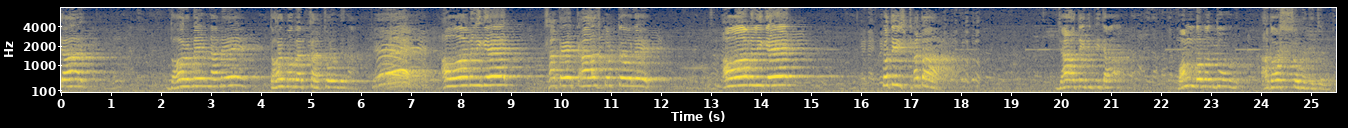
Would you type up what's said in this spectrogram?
চাই ধর্মের নামে ধর্ম ব্যবসা চলবে না। আওয়ামী লীগের সাথে কাজ করতে হলে আওয়ামী লীগের প্রতিষ্ঠাতা, জাতির পিতা, বঙ্গবন্ধুর আদর্শ মেনে চলতে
